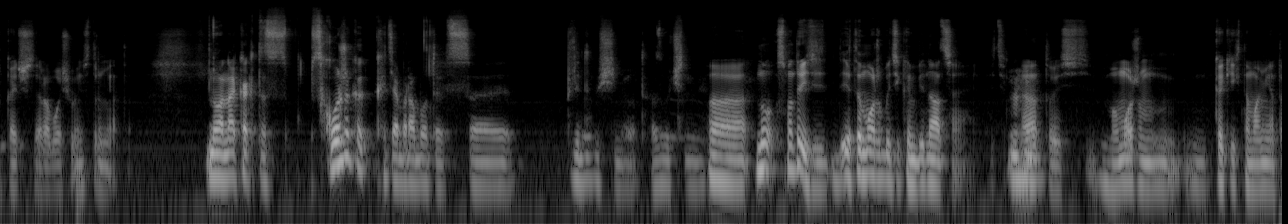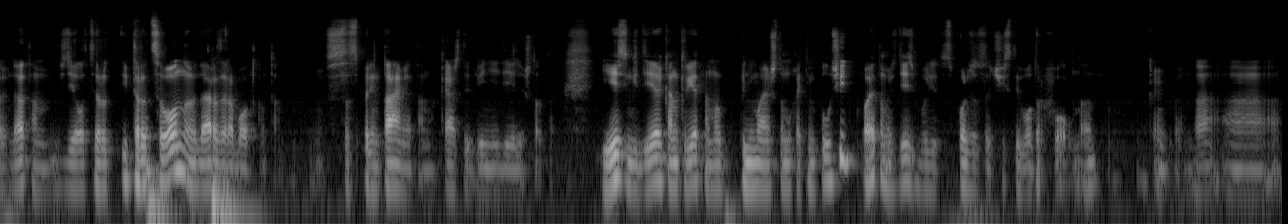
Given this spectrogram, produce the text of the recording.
в качестве рабочего инструмента. Ну, она как-то схожа, как хотя бы работает с э, предыдущими вот озвученными? А, ну, смотрите, это может быть и комбинация этим, uh-huh. да, то есть мы можем в каких-то моментах, да, там сделать итерационную, да, разработку, там, со спринтами, там, каждые две недели что-то. Есть, где конкретно мы понимаем, что мы хотим получить, поэтому здесь будет использоваться чистый waterfall, да, как бы, да, а,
